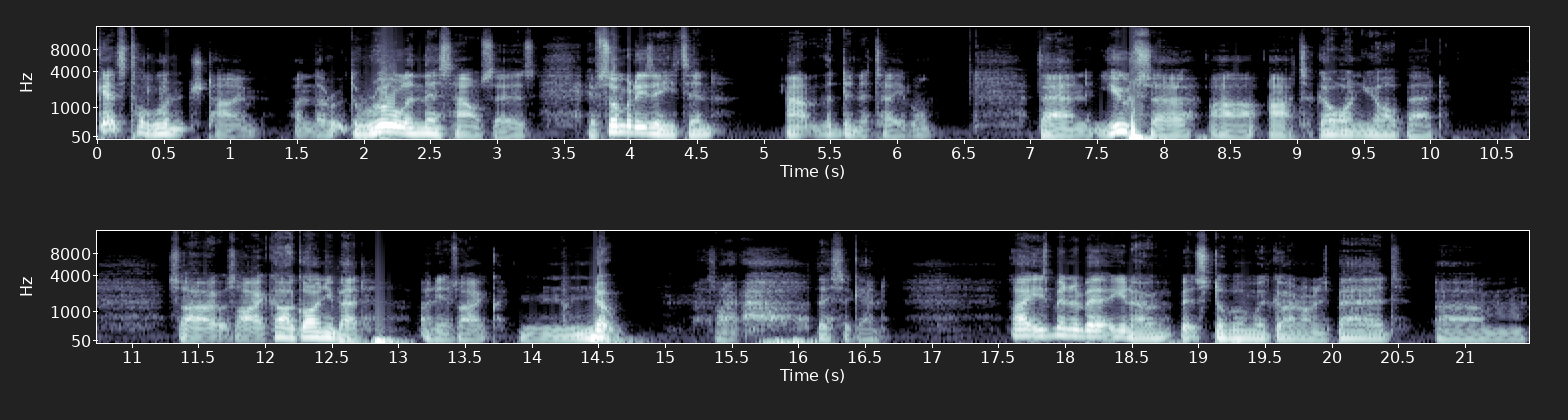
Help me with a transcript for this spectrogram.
Gets to lunchtime, and the the rule in this house is, if somebody's eating at the dinner table, then you, sir, are, are to go on your bed. So I was like, oh, go on your bed. And he was like, no. I was like, oh, this again. Like, he's been a bit, you know, a bit stubborn with going on his bed. Um,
